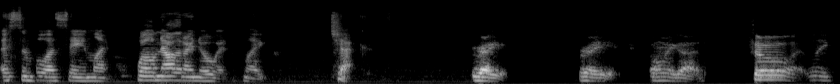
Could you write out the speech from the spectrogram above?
as simple as saying, like, well, now that I know it, like, check. Right. Right. Oh my God. So, like,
